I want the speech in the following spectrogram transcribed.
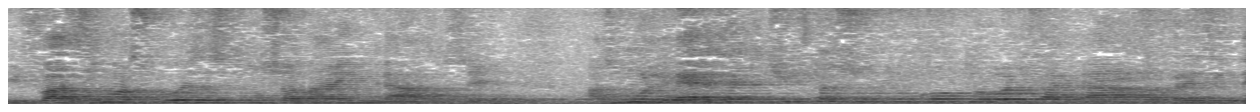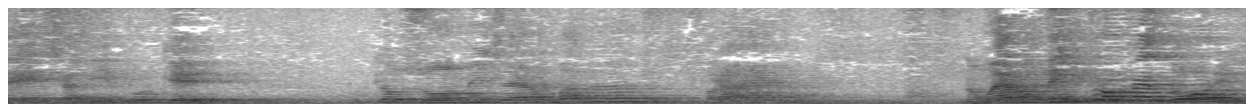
E faziam as coisas funcionarem em casa. Ou seja, as mulheres é que tinham que assumir o controle da casa, a presidência ali, por quê? Porque os homens eram bananas, frágeis. Não eram nem provedores.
